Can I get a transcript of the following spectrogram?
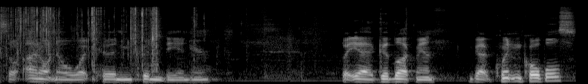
so I don't know what could and couldn't be in here. But yeah, good luck, man. We got Quentin Coples.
